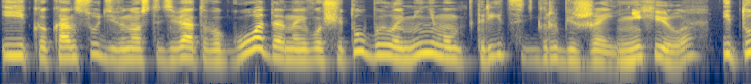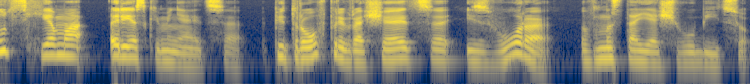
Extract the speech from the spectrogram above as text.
и к концу 99-го года на его счету было минимум 30 грабежей. Нехило. И тут схема резко меняется. Петров превращается из вора в настоящего убийцу.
